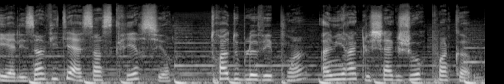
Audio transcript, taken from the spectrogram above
et à les inviter à s'inscrire sur www.unmiraclechaquejour.com.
